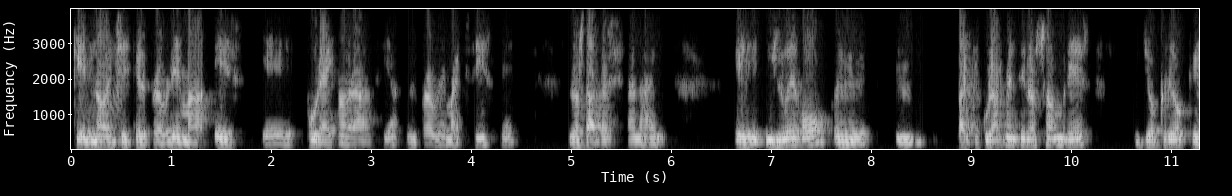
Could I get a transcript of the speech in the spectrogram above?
que no existe el problema es eh, pura ignorancia, el problema existe los datos están ahí. Eh, y luego, eh, particularmente los hombres, yo creo que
